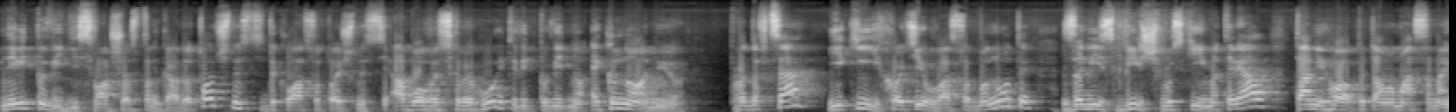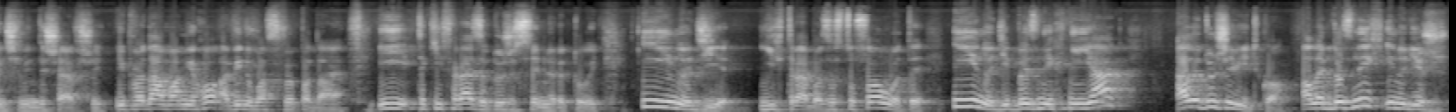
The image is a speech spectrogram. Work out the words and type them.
невідповідність вашого станка до точності, до класу точності, або ви скоригуєте відповідно економію. Продавця, який хотів вас обманути, завіз більш вузький матеріал, там його питома маса менше, він дешевший, і продав вам його, а він у вас випадає. І такі фрези дуже сильно рятують. Іноді їх треба застосовувати, іноді без них ніяк, але дуже рідко. Але без них іноді ж.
